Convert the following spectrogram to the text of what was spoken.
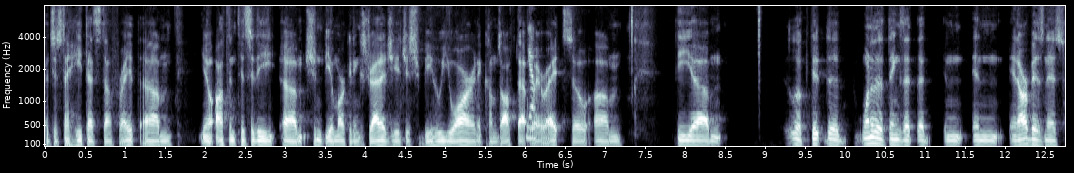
I just I hate that stuff, right? Um, you know, authenticity um, shouldn't be a marketing strategy; it just should be who you are, and it comes off that yep. way, right? So, um, the um, look, the, the one of the things that that in in in our business,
